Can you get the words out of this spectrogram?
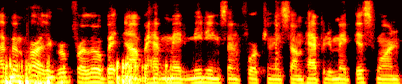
I've been part of the group for a little bit now, but haven't made meetings, unfortunately, so I'm happy to make this one.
